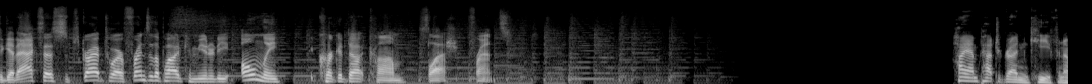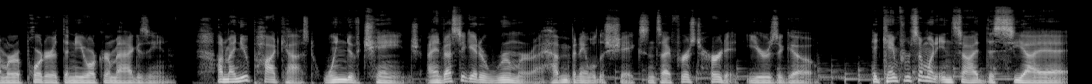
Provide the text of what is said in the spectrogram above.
To get access, subscribe to our Friends of the Pod community only at crooked.com slash friends. Hi, I'm Patrick Radden Keefe, and I'm a reporter at The New Yorker magazine. On my new podcast, Wind of Change, I investigate a rumor I haven't been able to shake since I first heard it years ago. It came from someone inside the CIA,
